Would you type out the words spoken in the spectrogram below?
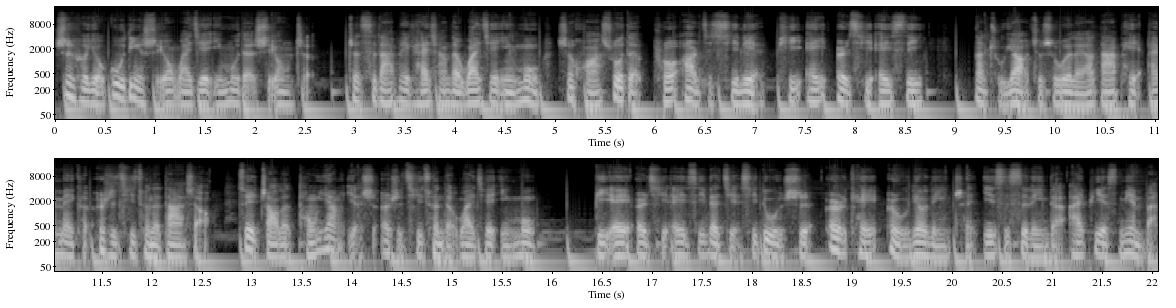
适合有固定使用外接荧幕的使用者。这次搭配开箱的外接荧幕是华硕的 ProArt 系列 PA 二七 AC，那主要就是为了要搭配 iMac 二十七寸的大小，所以找了同样也是二十七寸的外接荧幕。PA 二七 AC 的解析度是二 K 二五六零乘一四四零的 IPS 面板。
